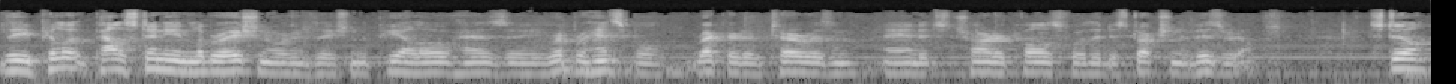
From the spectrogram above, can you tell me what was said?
the Palestinian Liberation Organization, the PLO, has a reprehensible record of terrorism, and its charter calls for the destruction of Israel. Still,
